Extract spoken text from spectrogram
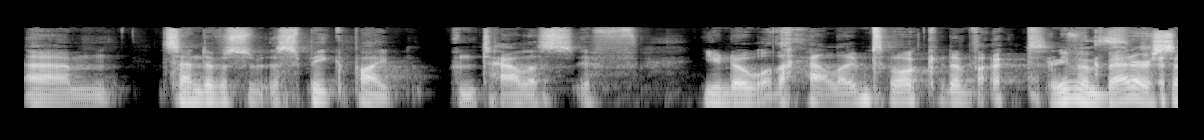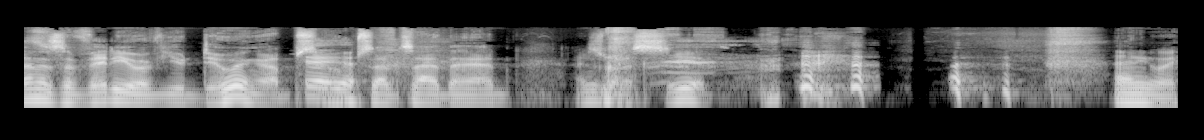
Um, send us a SpeakPipe and tell us if you know what the hell I'm talking about. or even better, send us a video of you doing ups, Yeah, yeah. upside the head. I just want to see it. Anyway,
